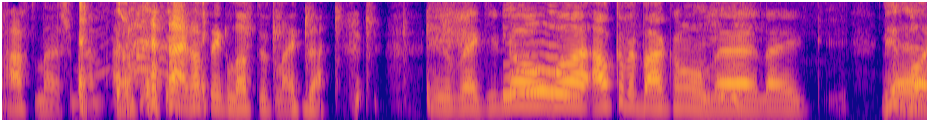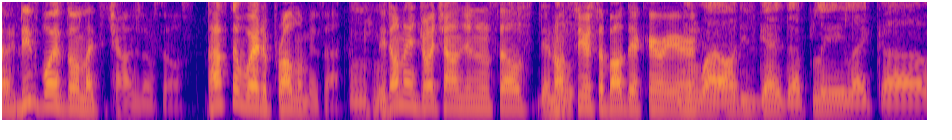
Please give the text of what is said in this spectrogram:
hast mich, man. I don't, I don't think love is like that. He's like, you know what? I'm coming back home, man. Like these Yeah. boys, these boys don't like to challenge themselves. That's the where the problem is at. Mm-hmm. They don't enjoy challenging themselves. They're not No. serious about their career. Meanwhile, all these guys that play like uh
